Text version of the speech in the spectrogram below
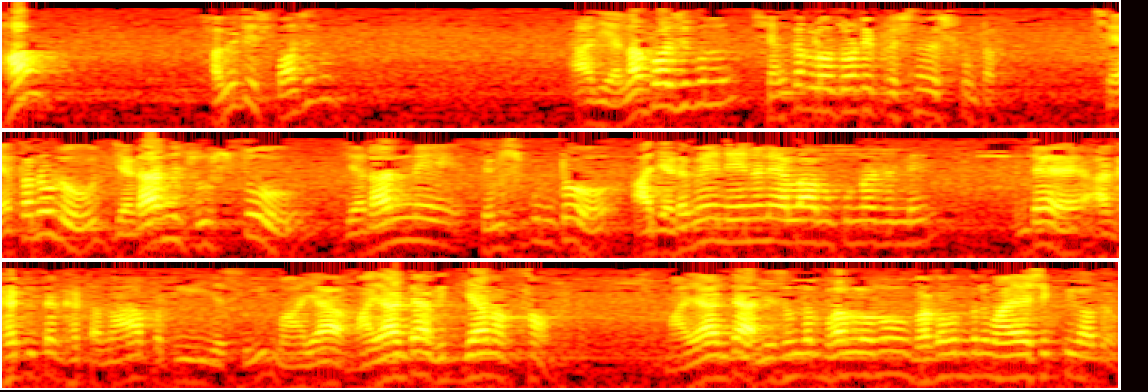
How? How it is possible? అది ఎలా పాసిబుల్? శంకర్లో చోట ప్రశ్న వేసుకుంటారు. చేతనుడు జడాన్ని చూస్తూ జడాన్ని తెలుసుకుంటూ ఆ జడమే నేనని ఎలా అనుకున్నాడండి? అంటే అఘటిత ఘటన పటీయసి మాయా. మాయా అంటే అవిద్యాని అర్థం. మాయా అంటే అన్ని సందర్భాల్లోనూ భగవంతుని మాయాశక్తి కాదు.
